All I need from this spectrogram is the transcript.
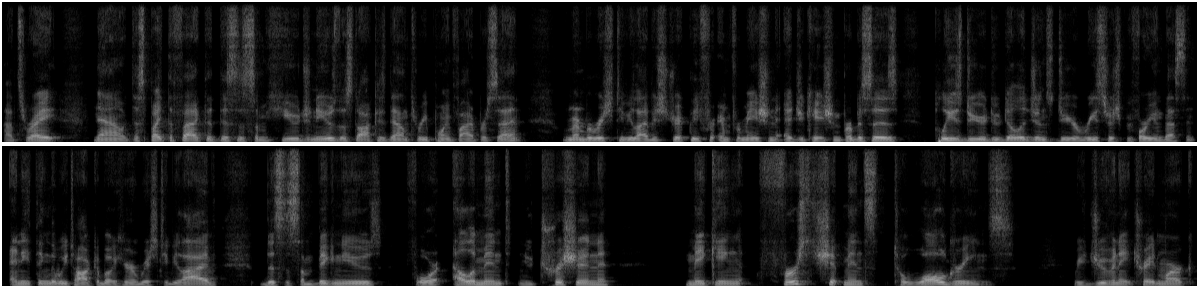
That's right. Now, despite the fact that this is some huge news, the stock is down 3.5%. Remember, Rich TV Live is strictly for information and education purposes. Please do your due diligence, do your research before you invest in anything that we talk about here in Rich TV Live. This is some big news for Element Nutrition making first shipments to Walgreens. Rejuvenate trademark,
